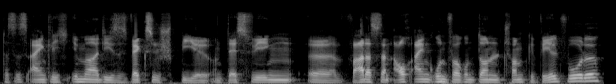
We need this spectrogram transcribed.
Das ist eigentlich immer dieses Wechselspiel. Und deswegen äh, war das dann auch ein Grund, warum Donald Trump gewählt wurde.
